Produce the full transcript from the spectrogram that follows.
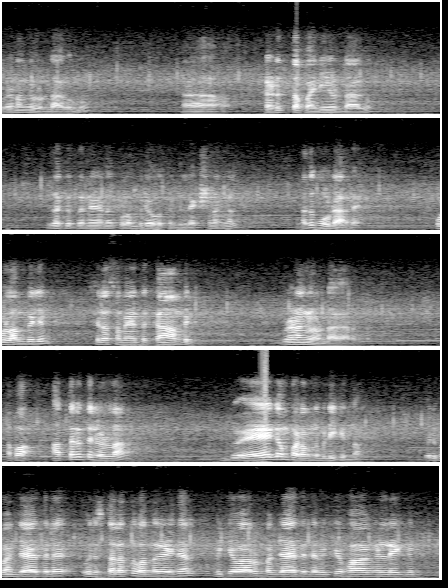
വ്രണങ്ങളുണ്ടാകുന്നു. കടുത്ത പനിയുണ്ടാകും. ഇതൊക്കെ തന്നെയാണ് കുളമ്പ് രോഗത്തിന്റെ ലക്ഷണങ്ങൾ. അതുകൂടാതെ കുളമ്പിലും ചില സമയത്ത് കാമ്പിലും വ്രണങ്ങളുണ്ടാകാറുണ്ട്. അപ്പോൾ അത്തരത്തിലുള്ള വേഗം പടർന്നു പിടിക്കുന്ന ഒരു പഞ്ചായത്തിൽ ഒരു സ്ഥലത്ത് വന്നു കഴിഞ്ഞാൽ മിക്കവാറും പഞ്ചായത്തിന്റെ മിക്ക ഭാഗങ്ങളിലേക്കും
